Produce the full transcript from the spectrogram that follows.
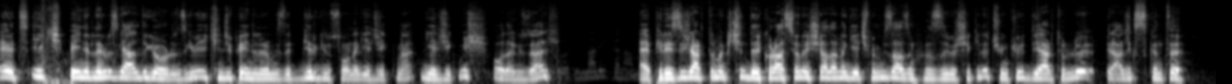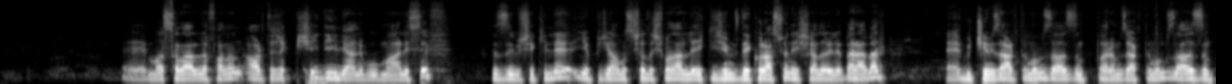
Evet ilk peynirlerimiz geldi gördüğünüz gibi. İkinci peynirlerimiz de bir gün sonra gelecek, gelecekmiş. O da güzel. E, prestij arttırmak için dekorasyon eşyalarına geçmemiz lazım hızlı bir şekilde. Çünkü diğer türlü birazcık sıkıntı. E, masalarla falan artacak bir şey değil yani bu maalesef. Hızlı bir şekilde yapacağımız çalışmalarla ekleyeceğimiz dekorasyon eşyalarıyla beraber e, bütçemizi arttırmamız lazım. Paramızı arttırmamız lazım.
